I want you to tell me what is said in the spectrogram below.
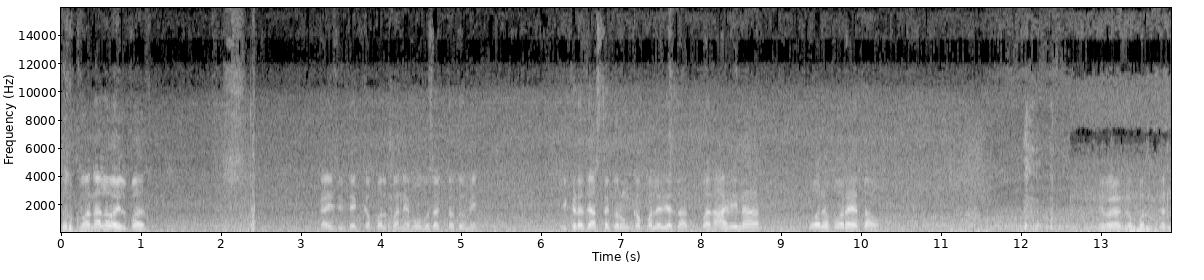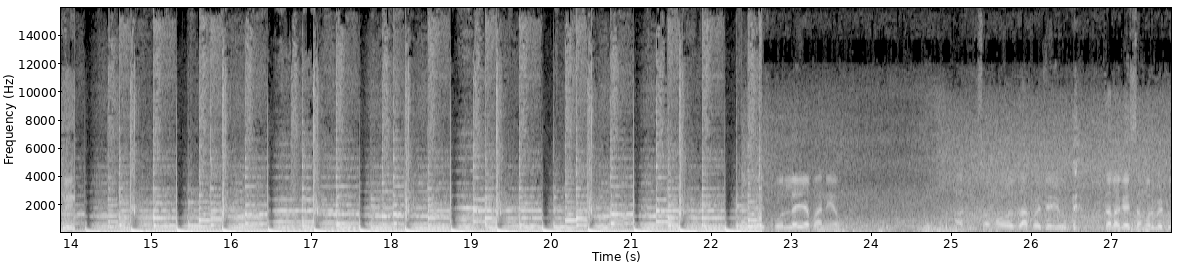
तो कोणाला होईल पण? काहीच इथे कपल पण आहे बघू शकता तुम्ही. इकडे जास्त करून कपलच येतात पण आम्ही ना पोरं पोरं येत आहोत हे बघा कपल कसली. खोललं आहे पाणी हो. अजून समोर दाखवायचे येऊ त्याला काही समोर भेटू.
